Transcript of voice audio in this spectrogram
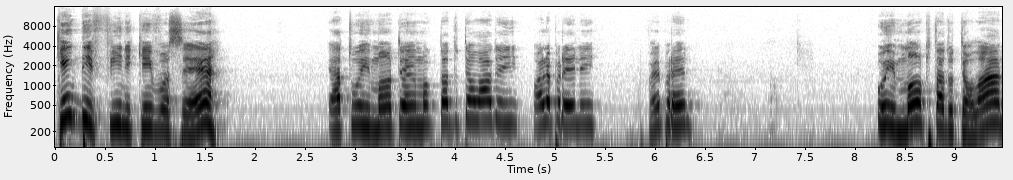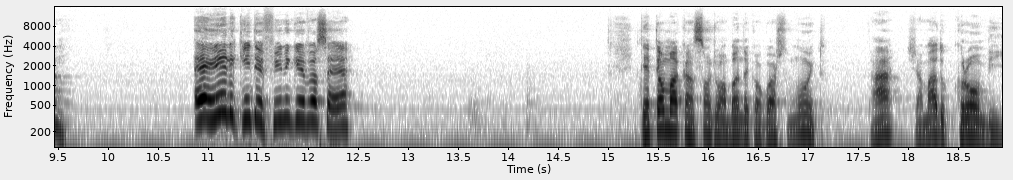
Quem define quem você é é a tua irmã, teu irmão que está do teu lado aí. Olha para ele aí. Olha para ele. O irmão que está do teu lado é ele quem define quem você é. Tem até uma canção de uma banda que eu gosto muito, tá? Chamado Crombie.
